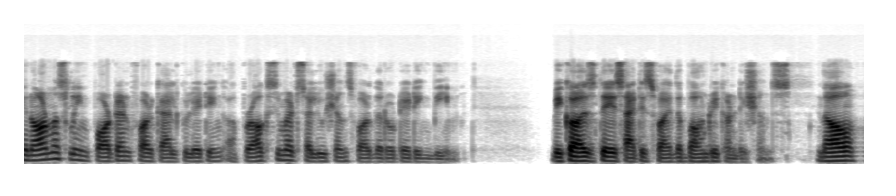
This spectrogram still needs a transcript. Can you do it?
enormously important for calculating approximate solutions for the rotating beam because they satisfy the boundary conditions. Now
